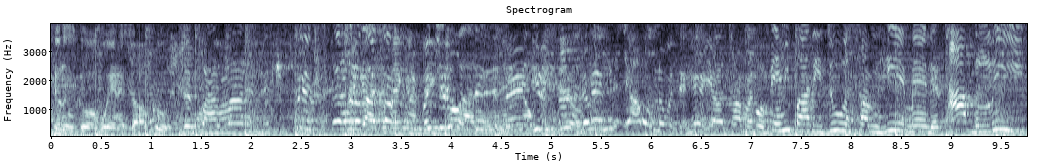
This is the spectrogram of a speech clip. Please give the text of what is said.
feelings go away and it's all cool. The bottom line is this is prison. You guys are making a big but you deal don't out of it, listen, and it ain't man. no you don't, man, y'all don't know what the hell y'all talking about. If anybody doing something here, man, that I believe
